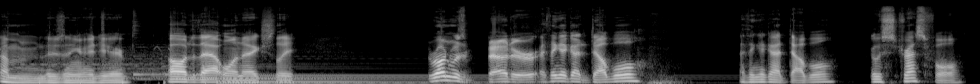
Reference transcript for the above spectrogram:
I'm losing right here. Oh, to that one, actually. The run was better. I think I got double. I think I got double. It was stressful.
